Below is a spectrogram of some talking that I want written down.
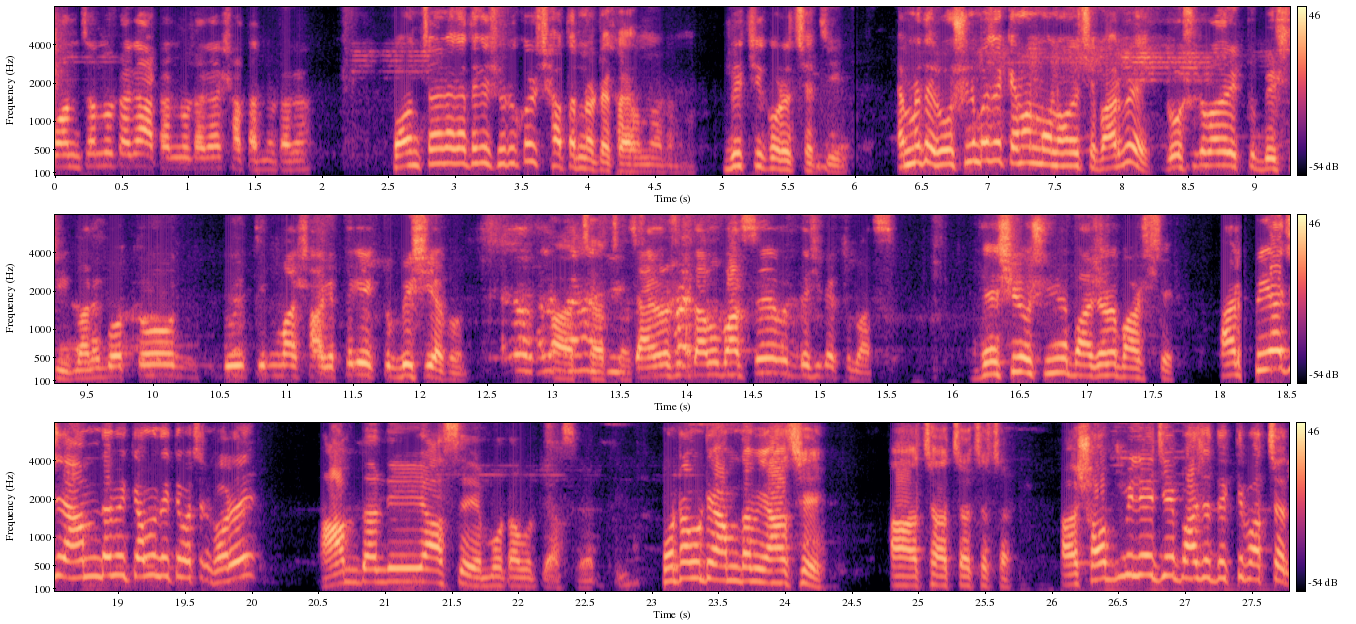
পঞ্চান্ন টাকা আটান্ন টাকা সাতান্ন টাকা। পঞ্চান্ন টাকা থেকে শুরু করে সাতান্ন টাকা বিক্রি করেছে জি। এমনিতে রসুন বাজার কেমন মনে হয়েছে? বাড়বে? রসুন বাজার একটু বেশি মানে গত দুই তিন মাস আগের থেকে একটু বেশি এখন। আচ্ছা আচ্ছা চায়না রসুন দামও বাড়ছে দেশিটা একটু বাড়ছে। দেশি রসুনের বাজারও বাড়ছে। আর পেঁয়াজের আমদানি কেমন দেখতে পাচ্ছেন ঘরে? আমদানি আছে মোটামুটি আছে আর কি। মোটামুটি আমদানি আছে। আচ্ছা আচ্ছা আচ্ছা আচ্ছা। আর সব মিলিয়ে যে বাজার দেখতে পাচ্ছেন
